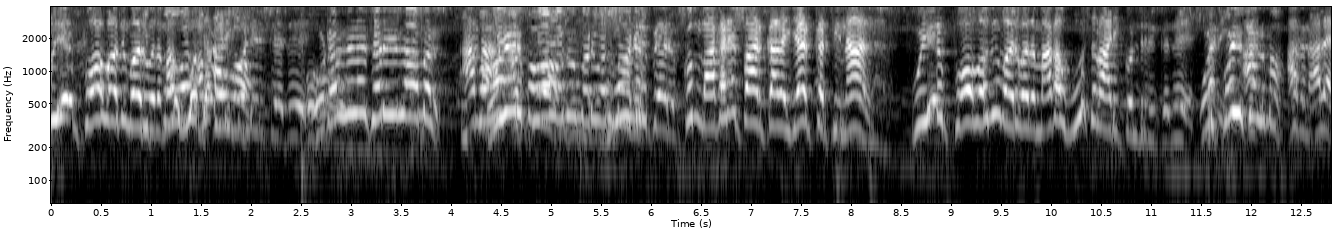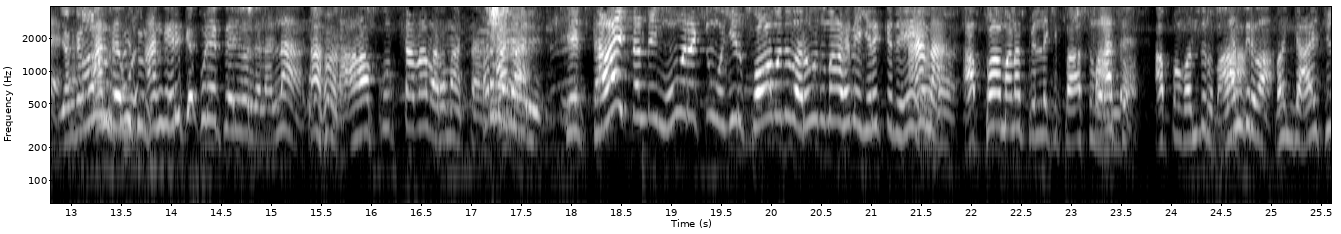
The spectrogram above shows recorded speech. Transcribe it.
உயிர் போவதும் கொண்டிருக்கிறது. உடல்நிலை சரியில்லாமல். உயிர் போவதும் வருவதுமாக. மூன்று பேருக்கும் மகனை பார்க்காத ஏற்கத்தினால் உயிர் போவதும் வருவதுமாக ஊசலாடி கொண்டிருக்குது. அதனால அங்க இருக்கக்கூடிய பெரியவர்கள் எல்லாம் நான் கூப்பிட்டாதான் வரமாட்டார். என் தாய் தந்தை மூவருக்கும் உயிர் போவது வருவதுமாகவே இருக்குது. அப்பா மன பிள்ளைக்கு பாசம். அப்ப வந்துருவா? வந்துருவா. வந்து ஆயிடுச்சு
